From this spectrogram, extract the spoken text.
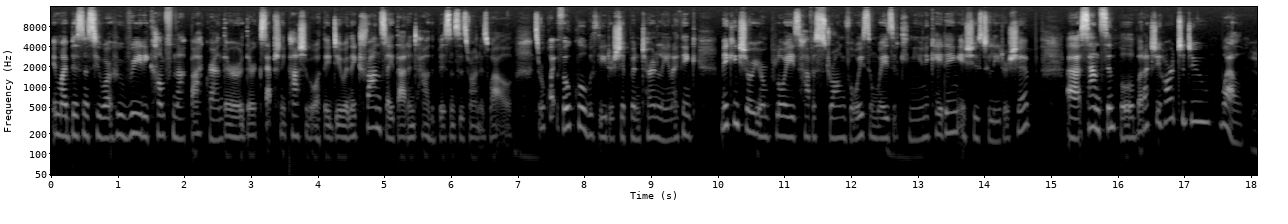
in my business who are who really come from that background, they're they're exceptionally passionate about what they do, and they translate that into how the business is run as well. So we're quite vocal with leadership internally, and I think making sure your employees have a strong voice and ways of communicating issues to leadership uh, sounds simple, but actually hard to do well. Yeah.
